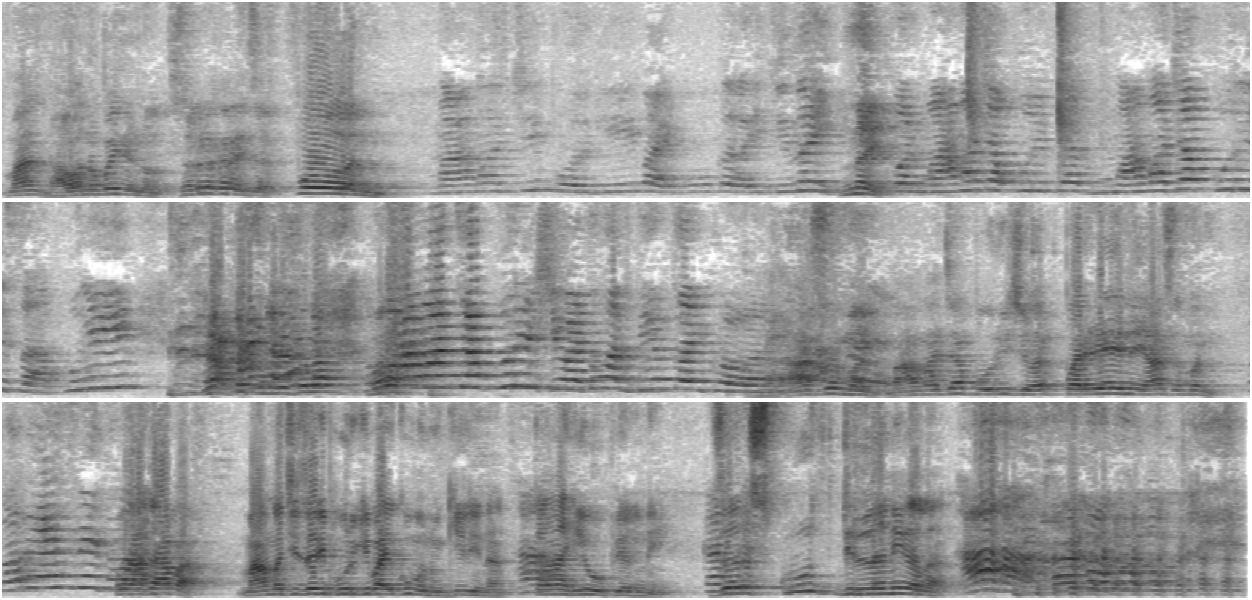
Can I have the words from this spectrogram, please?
माझ भावानं बहिणीनं सगळं करायचं पण मामाची पोरगी बायको करायची नाही. नाही. पण मामाच्या पुरीच्या मामाच्या पुरीचा पुरी मामाच्या पुरी शिवाय तुम्हाला देतोय असं म्हण. मामाच्या पोरीशिवाय पर्याय नाही असं म्हण. पर्यायच नाही पण तुम्हाला. आता आबा मामाची जरी पोरगी बायको म्हणून केली ना हा. काही उपयोग नाही? जर स्क्रू ढिल्ला निघाला. हा हा.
